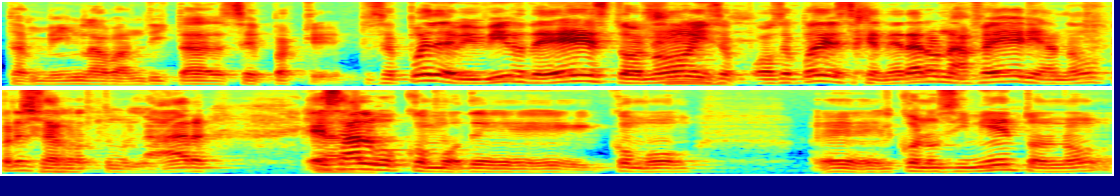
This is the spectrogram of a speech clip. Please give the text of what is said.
también la bandita sepa que pues, se puede vivir de esto, ¿no? Y o se puede generar una feria, ¿no? Prensa rotular. Es algo como de, como eh, el conocimiento, ¿no?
